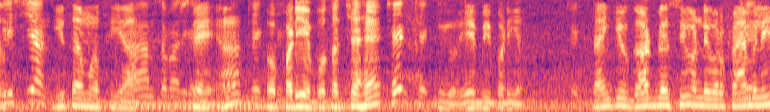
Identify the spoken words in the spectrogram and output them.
क्रिश्चियन। ईसा मसीह हाँ, हम समझ गए। हाँ? तो पढ़िए बहुत अच्छा है। ठीक ठीक। ये भी ठीक thank you God bless you and your family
